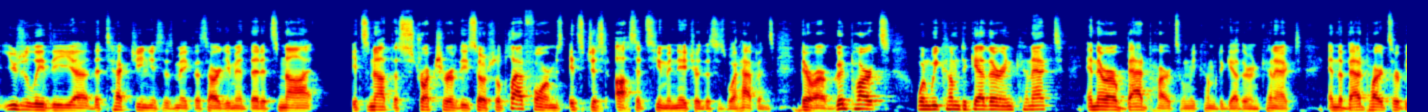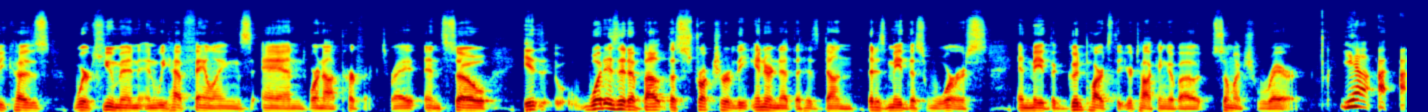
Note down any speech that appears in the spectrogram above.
usually the uh, the tech geniuses make this argument that it's not it's not the structure of these social platforms. It's just us. It's human nature. This is what happens. There are good parts when we come together and connect, and there are bad parts when we come together and connect. And the bad parts are because we're human and we have failings and we're not perfect, right? And so, is, what is it about the structure of the internet that has done that has made this worse and made the good parts that you're talking about so much rare? Yeah, I,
